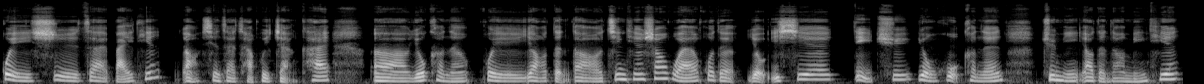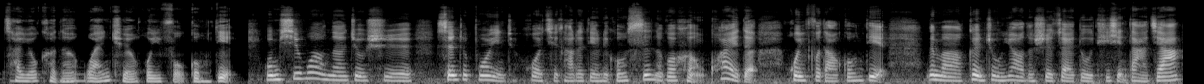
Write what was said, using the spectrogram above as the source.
会是在白天啊，现在才会展开。呃，有可能会要等到今天稍晚，或者有一些。地区用户可能居民要等到明天才有可能完全恢复供电。我们希望呢，就是 CenterPoint 或其他的电力公司能够很快的恢复到供电。那么更重要的是，再度提醒大家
